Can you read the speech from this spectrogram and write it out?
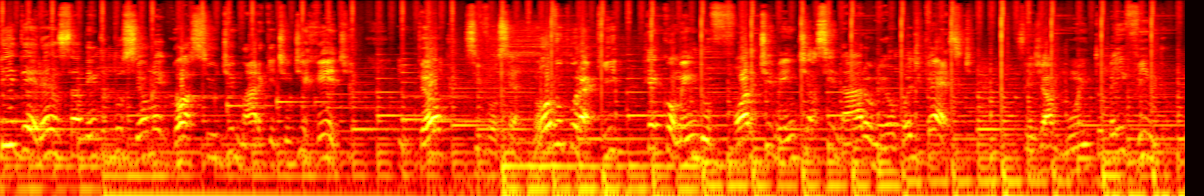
liderança dentro do seu negócio de marketing de rede. Então, se você é novo por aqui, recomendo fortemente assinar o meu podcast. Seja muito bem-vindo!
